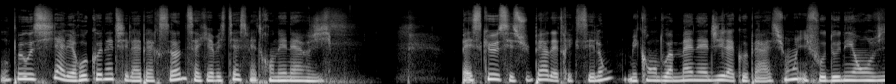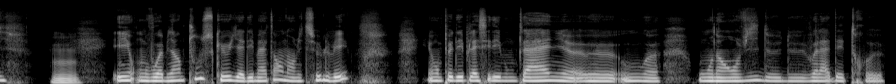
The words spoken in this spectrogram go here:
on peut aussi aller reconnaître chez la personne sa capacité à se mettre en énergie. Parce que c'est super d'être excellent, mais quand on doit manager la coopération, il faut donner envie. Hmm. Et on voit bien tous qu'il y a des matins, on a envie de se lever et on peut déplacer des montagnes euh, euh, où, on a envie de, de voilà d'être euh,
